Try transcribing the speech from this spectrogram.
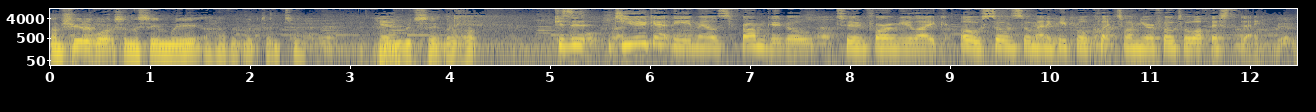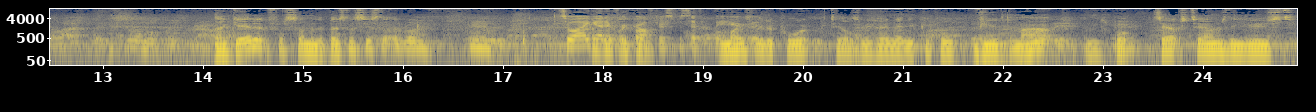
I'm sure it works in the same way. I haven't looked into how Yeah. you would set that up. Because do you get the emails from Google to inform you, like, oh, so and so many people clicked on your photo of this today? I get it for some of the businesses that I run. So I get, I it for like a- Crofter specifically. a monthly report that tells me how many people viewed the map and what search terms they used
